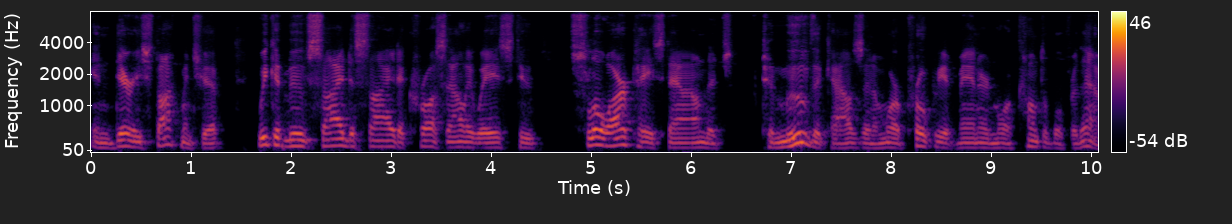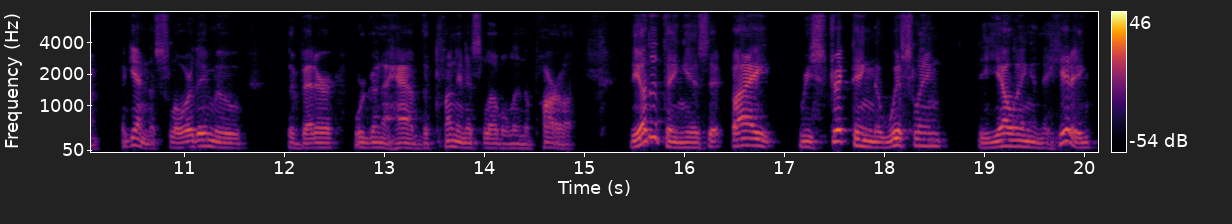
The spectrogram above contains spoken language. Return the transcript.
in dairy stockmanship, we could move side to side across alleyways to slow our pace down that's to move the cows in a more appropriate manner and more comfortable for them. Again, the slower they move, the better we're going to have the cleanliness level in the parlor. The other thing is that by restricting the whistling, the yelling, and the hitting,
